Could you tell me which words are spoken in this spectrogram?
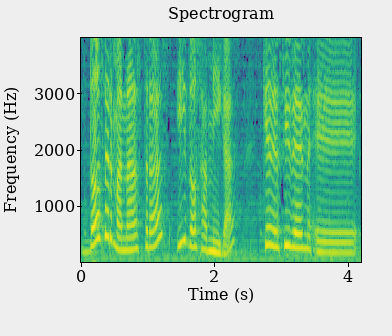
dos hermanastras y dos amigas que deciden eh,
